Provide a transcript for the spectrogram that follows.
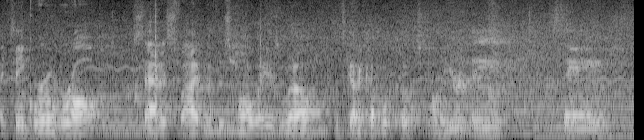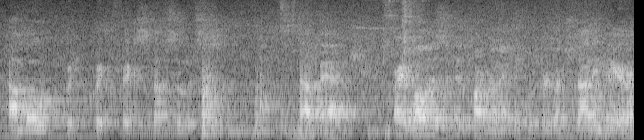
I think we're overall satisfied with this hallway as well. It's got a couple of coats of polyurethane, stain, combo, quick, quick fix stuff. So this is, not bad. All right, well, this is a good apartment. I think we're pretty much done in here.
